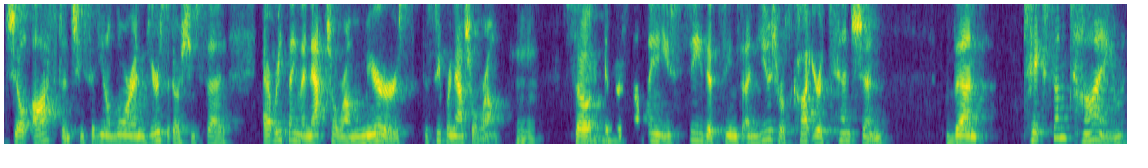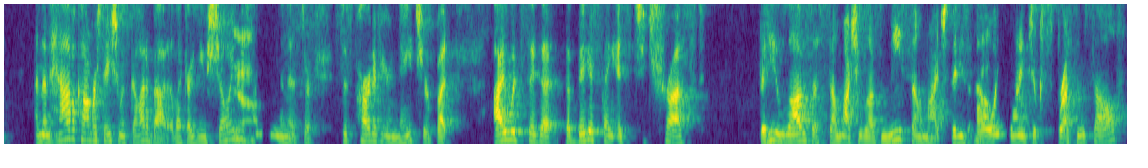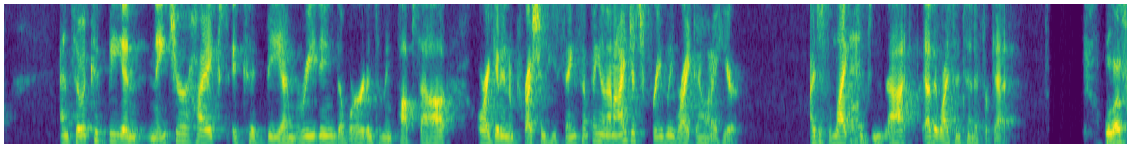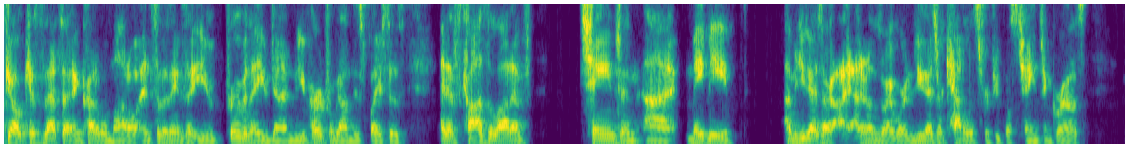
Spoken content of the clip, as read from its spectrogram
Jill Austin, she said, you know, Lauren, years ago, she said, everything the natural realm mirrors the supernatural realm. Hmm. So mm. if there's something you see that seems unusual, it's caught your attention, then take some time and then have a conversation with God about it. Like, are you showing yeah. me something in this, or is this part of your nature? But I would say that the biggest thing is to trust that He loves us so much. He loves me so much that He's yeah. always wanting to express Himself. And so it could be in nature hikes, it could be I'm reading the word and something pops out, or I get an impression He's saying something, and then I just freely write down what I hear. I just like um, to do that. Otherwise, I tend to forget. Well, let's go because that's an incredible model. And some of the things that you've proven that you've done, you've heard from God in these places, and it's caused a lot of change. And uh, maybe, I mean, you guys are, I, I don't know the right word, you guys are catalysts for people's change and growth.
